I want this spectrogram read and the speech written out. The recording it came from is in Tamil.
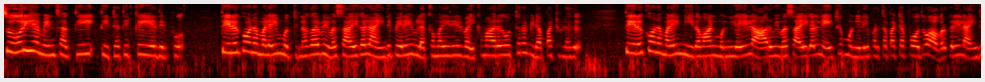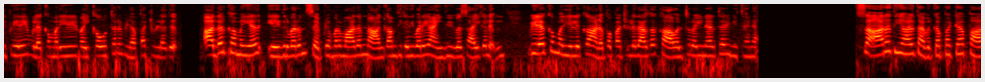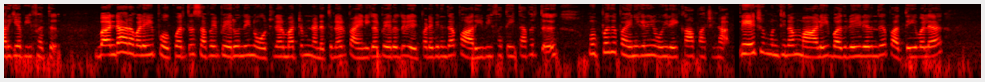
சூரிய மின்சக்தி திட்டத்திற்கு எதிர்ப்பு. திருகோணமலை முத்துநகர் விவசாயிகள் ஐந்து பேரை விளக்கமறியலில் வைக்குமாறு உத்தரவிடப்பட்டுள்ளது. திருகோணமலை நீதவான் முன்னிலையில் ஆறு விவசாயிகள் நேற்று முன்னிலைப்படுத்தப்பட்ட போது அவர்களில் ஐந்து பேரை விளக்கமறியலில் வைக்க உத்தரவிடப்பட்டுள்ளது. அதற்கமைய எதிர்வரும் செப்டம்பர் மாதம் நான்காம் திகதி வரை ஐந்து விவசாயிகளும் விளக்கமறியலுக்கு அனுப்பப்பட்டுள்ளதாக காவல்துறையினர் தெரிவித்தனர். சாரதியால் தவிர்க்கப்பட்ட பாரிய விபத்து. பண்டாரவளை போக்குவரத்து சபை பேருந்தின் ஓட்டுநர் மற்றும் நடத்துனர் பயணிகள் பேருந்தில் ஏற்படவிருந்த பாரிய விபத்தை தவிர்த்து முப்பது பயணிகளின் உயிரை காப்பாற்றினார். நேற்று முன்தினம் மாலை பதுளையிலிருந்து பத்தேவல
